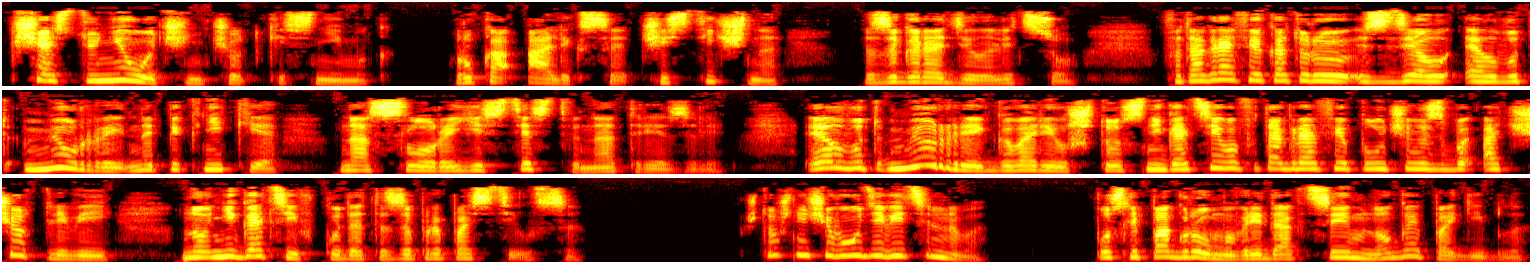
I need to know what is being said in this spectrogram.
К счастью, не очень четкий снимок. Рука Алекса частично загородила лицо. Фотография, которую сделал Элвуд Мюррей на пикнике, нас с Лорой, естественно, отрезали. Элвуд Мюррей говорил, что с негатива фотография получилась бы отчетливей, но негатив куда-то запропастился. Что ж, ничего удивительного. После погрома в редакции многое погибло.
